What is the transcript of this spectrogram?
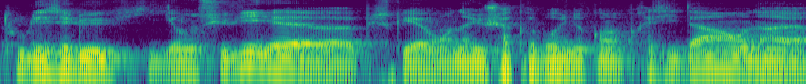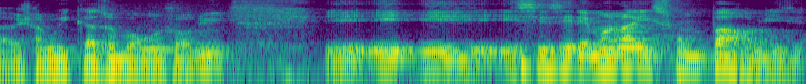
tous les élus qui ont suivi, hein, puisqu'on a eu Jacques Brune comme président, on a Jean-Louis Casobon aujourd'hui. Et, ces éléments-là, ils ne sont pas remis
